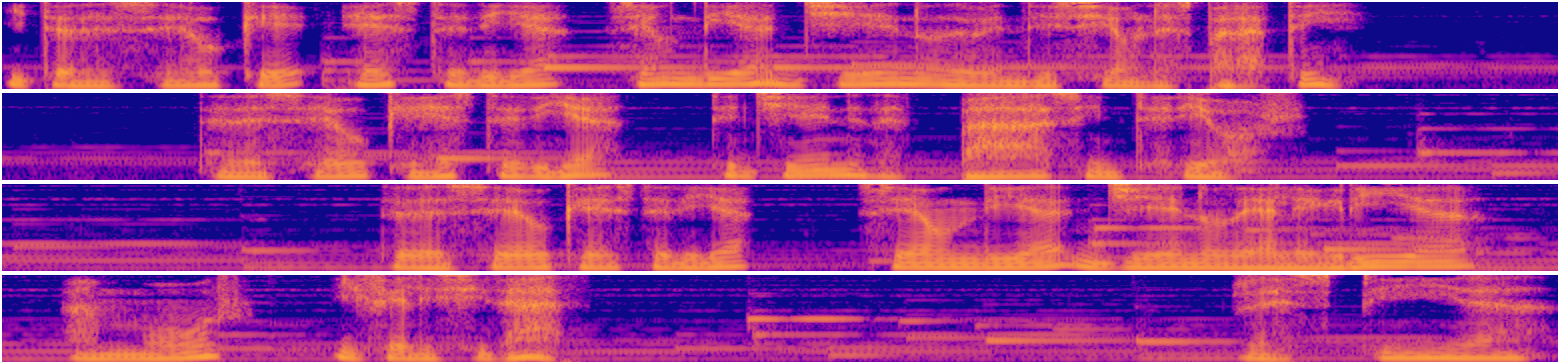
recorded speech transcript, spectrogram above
Y te deseo que este día sea un día lleno de bendiciones para ti. Te deseo que este día te llene de paz interior. Te deseo que este día sea un día lleno de alegría, amor y felicidad. Respira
